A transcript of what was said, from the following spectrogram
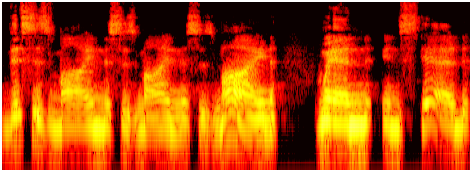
this is mine, this is mine, this is mine, when instead,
